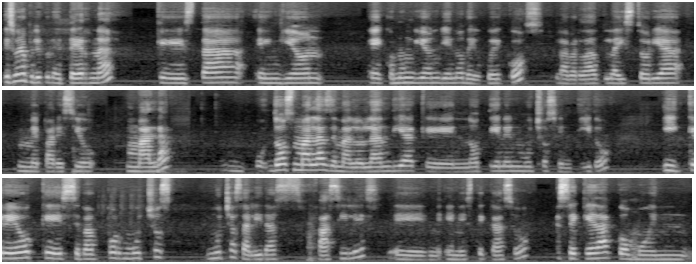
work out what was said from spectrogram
es una película eterna que está en guion, eh, con un guion lleno de huecos. La verdad, la historia me pareció mala. Dos malas de Malolandia que no tienen mucho sentido y creo que se va por muchos, muchas salidas fáciles en, este caso. Se queda como en,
